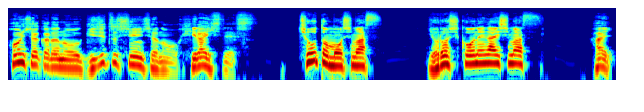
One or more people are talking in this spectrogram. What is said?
本社からの技術支援者の平石です。張と申します。よろしくお願いします。はい。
